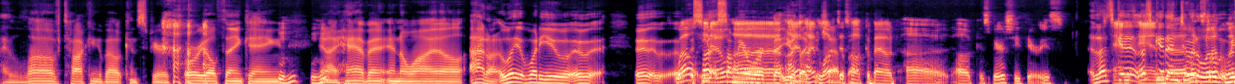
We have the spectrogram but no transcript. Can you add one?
I love talking about conspiratorial thinking Mhm, mhm. and I haven't in a while. I don't. Wait, what do you? Uh, uh, Well, some, you know, some of your work that uh, you'd I, like I'd to love to about. talk about uh, uh, conspiracy theories. Let's and- get let's get and, uh, into it a little let- bit. We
